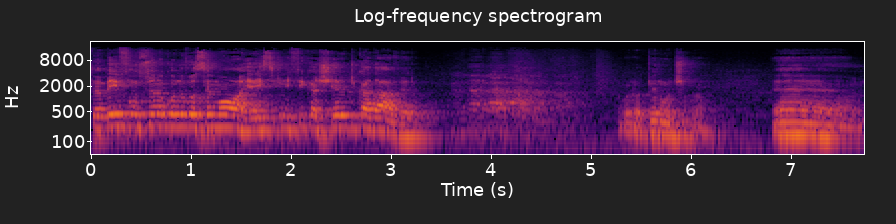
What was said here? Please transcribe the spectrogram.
Também funciona quando você morre, aí significa cheiro de cadáver. Agora a penúltima. É...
